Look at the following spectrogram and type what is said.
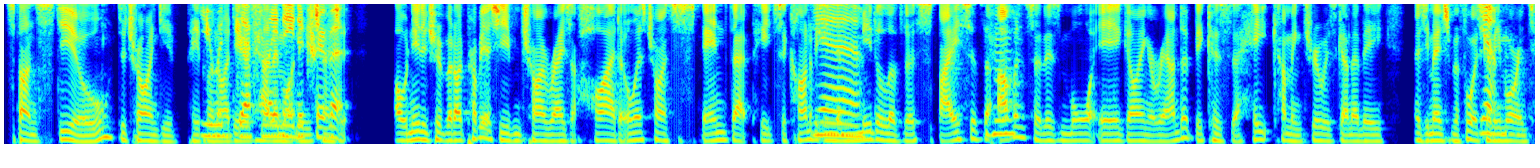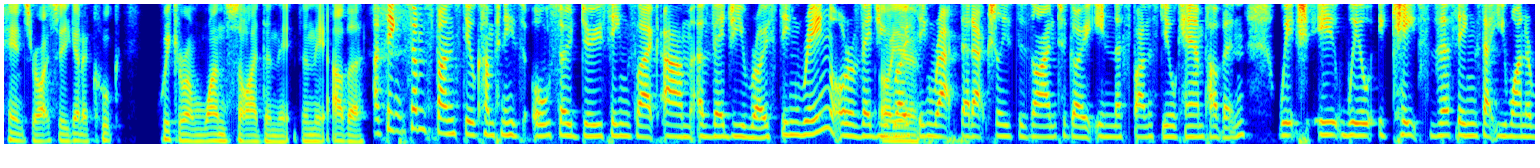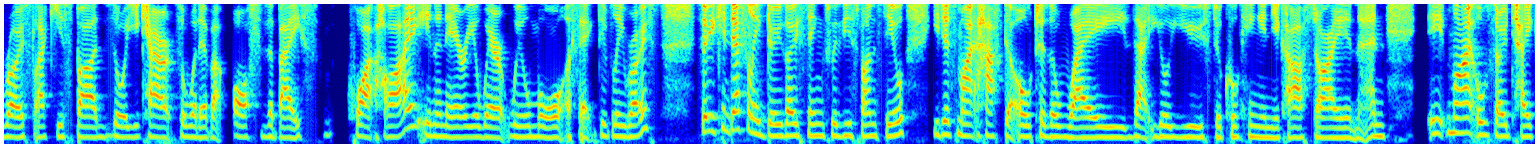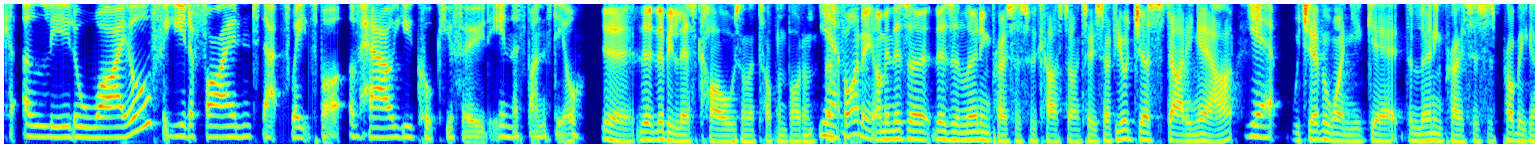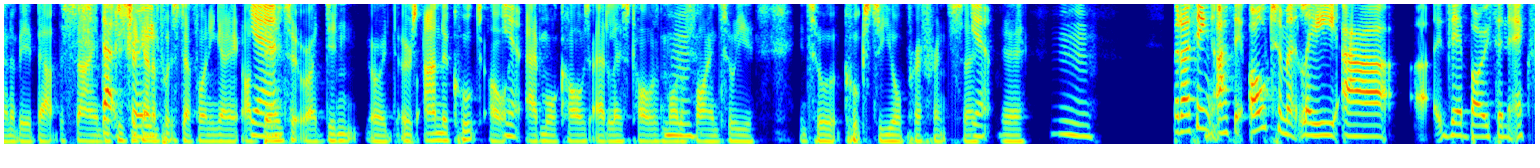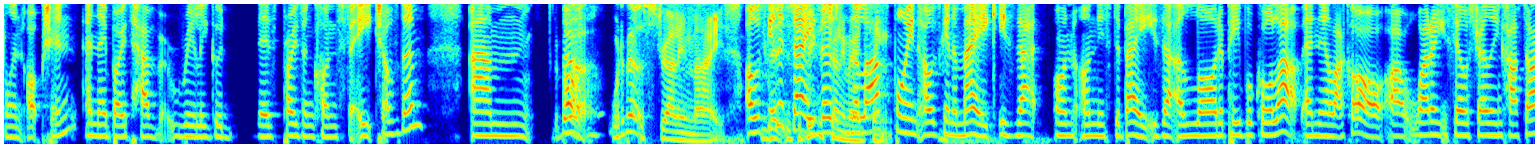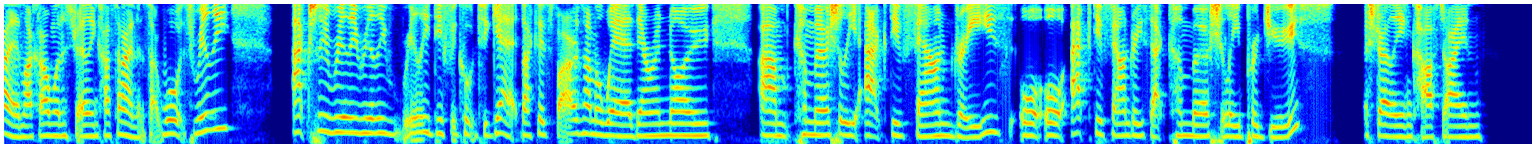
spun steel to try and give people You an idea of how they might need a need to change trivet. it. I would need a trivet, but I'd probably actually even try and raise it higher to almost try and suspend that pizza kind of in the middle of the space of the Mhm. oven so there's more air going around it because the heat coming through is going to be, as you mentioned before, it's going to be more intense, right? So you're going to cook quicker on one side than the than the other. I think some spun steel companies also do things like um, a veggie roasting ring or a veggie Oh, yeah. roasting rack that actually is designed to go in the spun steel camp oven, which it will it keeps the things that you want to roast, like your spuds or your carrots or whatever, off the base quite high in an area where it will more effectively roast. So you can definitely do those things with your spun steel. You just might have to alter the way that you're used to cooking in your cast iron and it might also take a little while for you to find that sweet spot of how you cook your food in a spun steel. Yeah, there, there'll be less coals on the top and bottom. Yeah. But finding, I mean, there's a there's a learning process with cast iron too. So if you're just starting out, Yeah. whichever one you get, the learning process is probably going to be about the same That's because true. you're going to put stuff on. You're going, I Yeah. burnt it or I didn't, or, or it's undercooked. I'll Yeah. add more coals, add less coals, modify until you until it cooks to your preference. So Yeah. yeah, Mm. But I think I think ultimately uh, uh, they're both an excellent option, and they both have really good. There's pros and cons for each of them. Um, What about what about Australian made? I was going to say the, the last thing. point I was going to make is that on on this debate is that a lot of people call up and they're like, oh, uh, why don't you sell Australian cast iron? Like I want Australian cast iron. It's like, well, it's really actually really really really difficult to get like as far as i'm aware there are no um, commercially active foundries or, or active foundries that commercially produce australian cast iron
